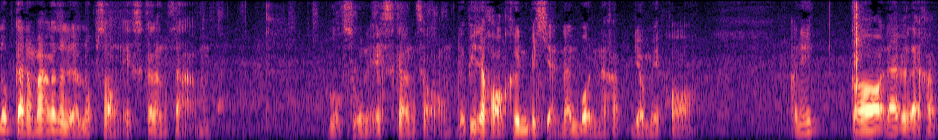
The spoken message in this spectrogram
ลบกันออกมาก็จะเหลือลบ 2x กำลังสามบวก 0x กำลังสองเดี๋ยวพี่จะขอขึ้นไปเขียนด้านบนนะครับ เดี๋ยวไม่พอ อันนี้ก็ได้เป็นอะไรครับ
